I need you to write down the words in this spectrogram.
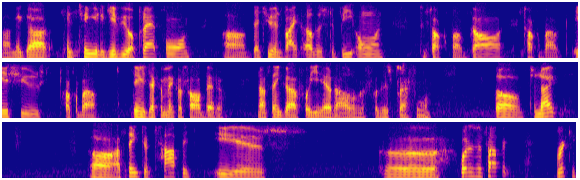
Uh, may God continue to give you a platform uh, that you invite others to be on, to talk about God, talk about issues, talk about things that can make us all better. And I thank God for you, Elder Oliver, for this platform. Uh, tonight, uh, I think the topic is, uh, what is the topic, Ricky?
